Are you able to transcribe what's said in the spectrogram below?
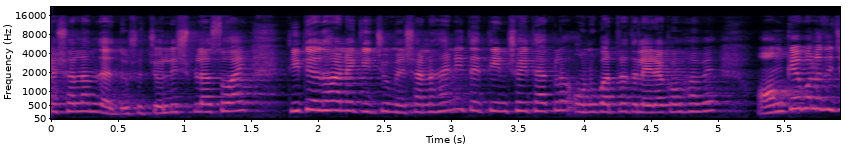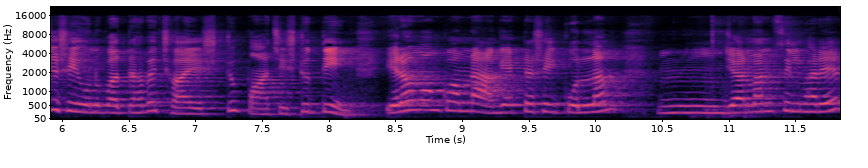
মেশালাম, তাই দুশো চল্লিশ প্লাস ওয়াই তৃতীয় ধরনের কিছু মেশানো হয়নি, তাই তিনশোই থাকল। অনুপাতটা তাহলে এরকম হবে। অঙ্কে বলে দিচ্ছে সেই অনুপাতটা হবে ছয় ইস্টু পাঁচ ইস্টু তিন। এরকম অঙ্ক আমরা আগে একটা সেই করলাম জার্মান সিলভারের।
